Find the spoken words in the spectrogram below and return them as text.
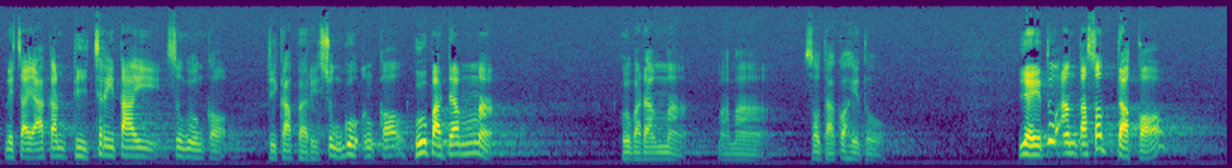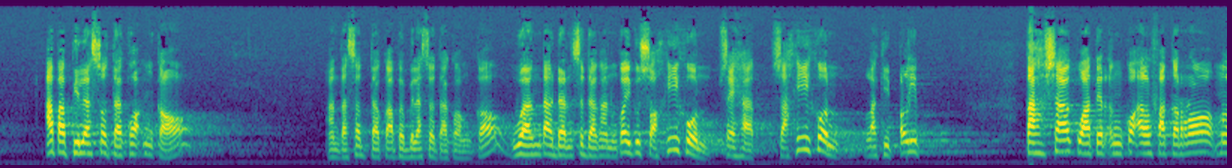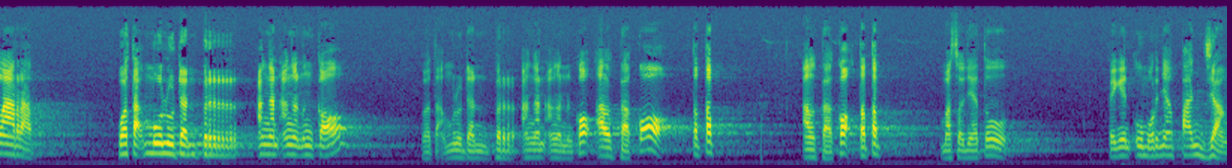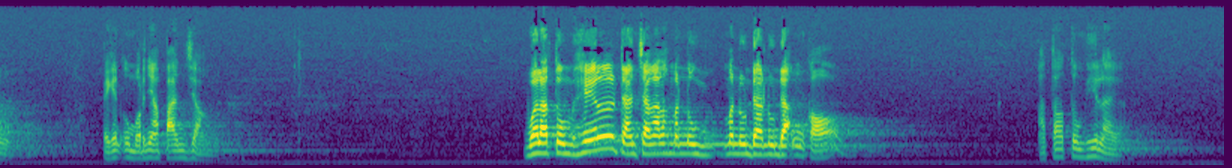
Niscaya akan diceritai sungguh engkau. Dikabari sungguh engkau. Hu pada emak hu pada emak mama sodakoh itu. Yaitu antas sodakoh apabila sodakoh engkau antas sodakoh apabila sodakoh engkau wanta dan sedangkan engkau itu sahihun sehat. Sahihun lagi pelit. Tahsya kuatir engkau al melarat. Watak mulu dan berangan-angan engkau watak mulu dan berangan-angan engkau al bako tetap al bako tetap maksudnya itu pengen umurnya panjang. Pengen umurnya panjang. Walatumhil dan janganlah menunda-nunda engkau atau tumhila ya.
